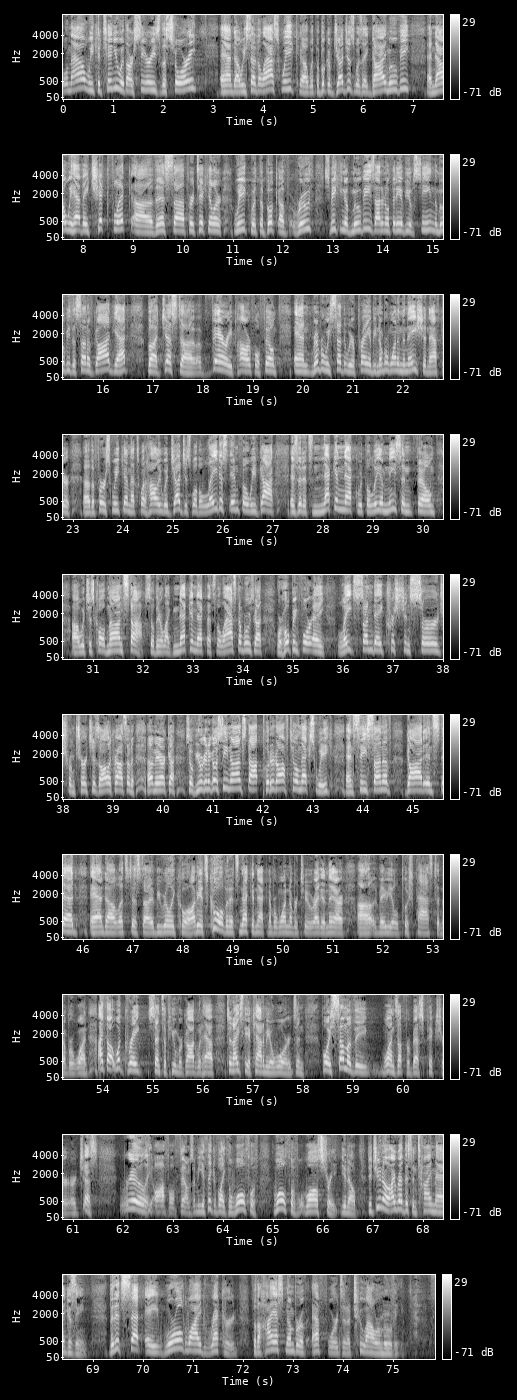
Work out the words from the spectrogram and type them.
Well, now we continue with our series, The Story. And uh, we said that last week uh, with the book of Judges was a guy movie. And now we have a chick flick uh, this uh, particular week with the book of Ruth. Speaking of movies, I don't know if any of you have seen the movie The Son of God yet, but just a very powerful film. And remember, we said that we were praying it'd be number one in the nation after uh, the first weekend. That's what Hollywood judges. Well, the latest info we've got is that it's neck and neck with the Liam Neeson film, uh, which is called Nonstop. So they're like neck and neck. That's the last number we've got. We're hoping for a late Sunday Christian Christian surge from churches all across America. So if you're going to go see nonstop, put it off till next week and see Son of God instead. And uh, let's just, uh, it'd be really cool. I mean, it's cool that it's neck and neck, number one, number two, right in there. Uh, maybe it'll push past to number one. I thought, what great sense of humor God would have. Tonight's the Academy Awards. And boy, some of the ones up for Best Picture are just, really awful films. I mean, you think of like the Wolf of, Wolf of Wall Street, you know. Did you know, I read this in Time magazine, that it set a worldwide record for the highest number of F words in a two hour movie.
